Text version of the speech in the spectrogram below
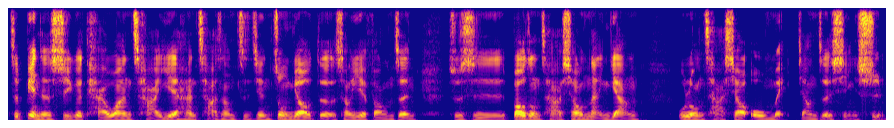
这变成是一个台湾茶叶和茶商之间重要的商业方针，就是包种茶销南洋，乌龙茶销欧美这样子的形式。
